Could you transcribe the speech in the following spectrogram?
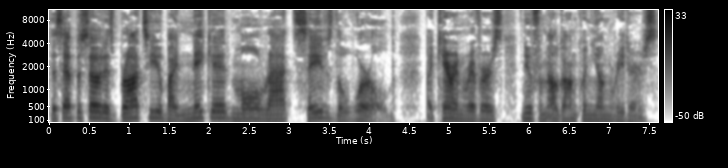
This episode is brought to you by Naked Mole Rat Saves the World by Karen Rivers, new from Algonquin Young Readers.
